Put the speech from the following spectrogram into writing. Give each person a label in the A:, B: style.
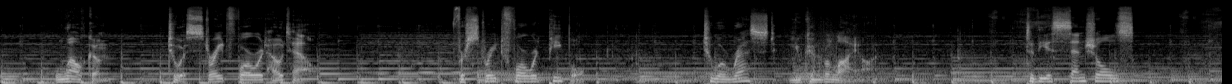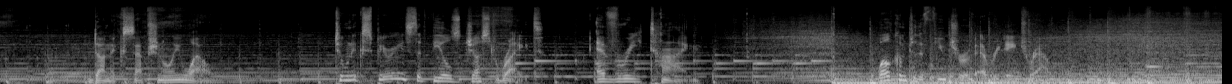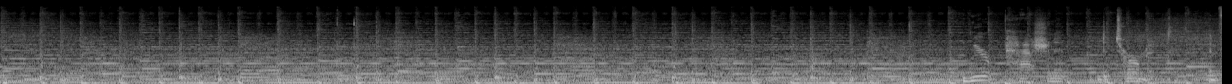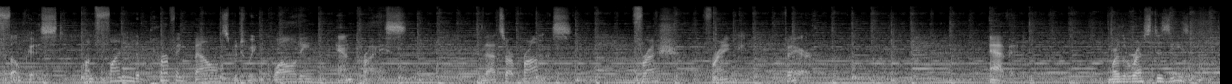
A: Welcome to a straightforward hotel. For straightforward people. To a rest you can rely on. To the essentials done exceptionally well. To an experience that feels just right every time. Welcome to the future of everyday travel. We're passionate, determined, and focused on finding the perfect balance between quality and price. That's our promise. Fresh, frank, fair. Avid, where the rest is easy.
